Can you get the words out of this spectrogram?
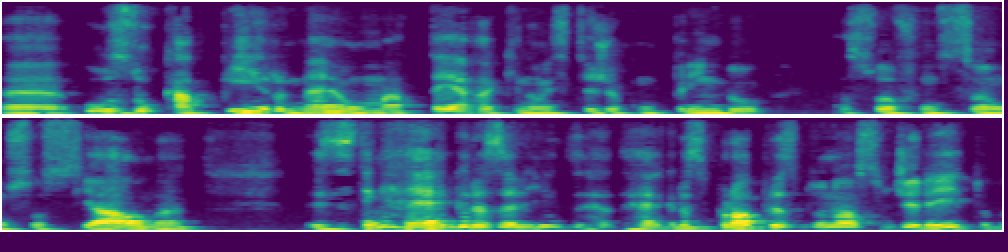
é, usucapir né, uma terra que não esteja cumprindo a sua função social, né? Existem regras ali, regras próprias do nosso direito,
